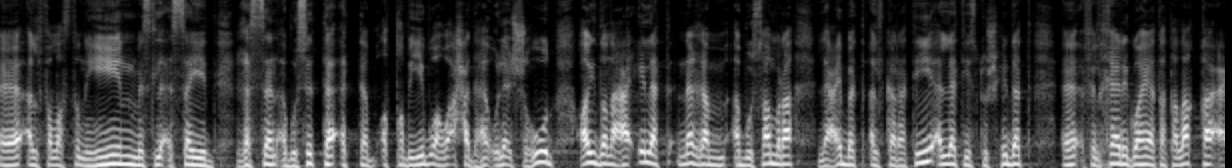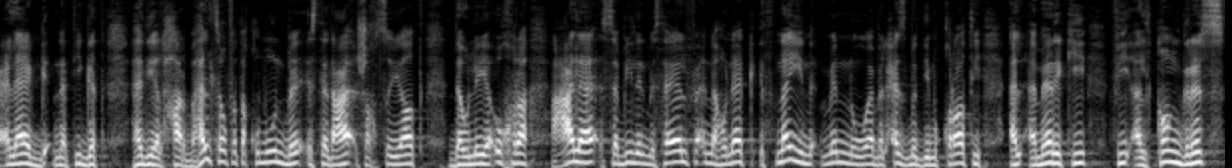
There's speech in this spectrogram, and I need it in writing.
آه، الفلسطينيين مثل السيد غسان أبو ستة الطبيب وهو أحد هؤلاء الشهود. أيضا عائلة نغم أبو سمرة لاعبة الكاراتيه التي استشهدت آه، في الخارج وهي تتلقى علاج نتيجة هذه الحرب. هل سوف تقومون باستدعاء شخصيات دولية أخرى؟ على سبيل المثال فإن هناك اثنين من نواب الحزب الديمقراطي الأمريكي في الكونغرس الكونجرس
